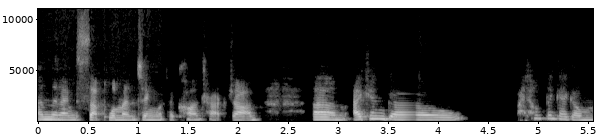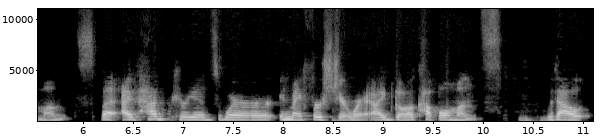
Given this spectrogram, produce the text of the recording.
and then Mhm. I'm supplementing with a contract job. Um, I can go. I don't think I go months, but I've had periods where in my first year where I'd go a couple months Mhm. without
